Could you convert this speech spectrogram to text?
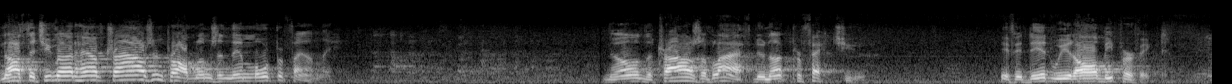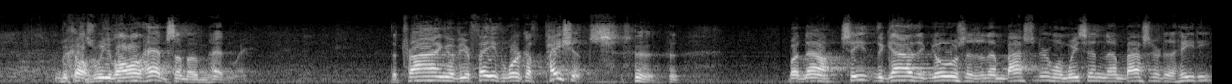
Not that you might have trials and problems and them more profoundly. No, the trials of life do not perfect you. If it did, we'd all be perfect. Because we've all had some of them, hadn't we? The trying of your faith worketh patience. but now, see, the guy that goes as an ambassador, when we send an ambassador to Haiti,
